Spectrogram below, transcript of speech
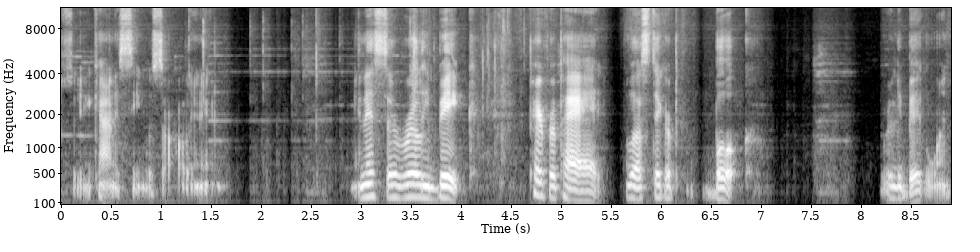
So you kind of see what's all in it. And it's a really big paper pad. Well, sticker book really big one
